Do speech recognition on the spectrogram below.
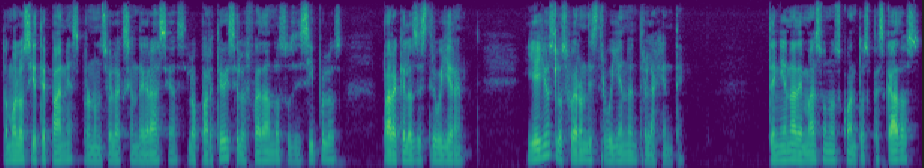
Tomó los siete panes, pronunció la acción de gracias, lo partió y se los fue dando a sus discípulos para que los distribuyeran, y ellos los fueron distribuyendo entre la gente. Tenían además unos cuantos pescados,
